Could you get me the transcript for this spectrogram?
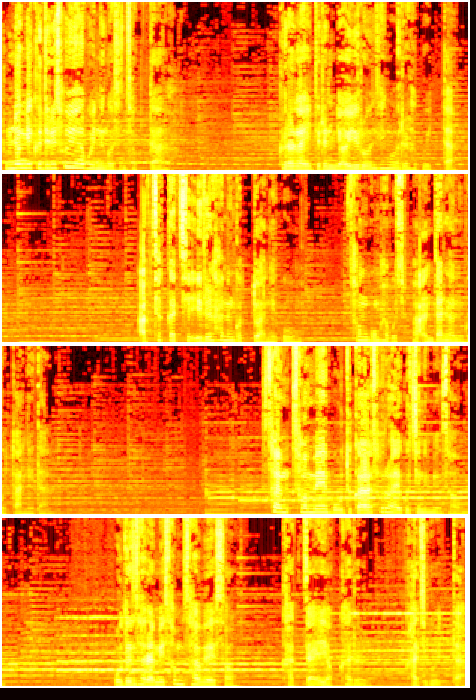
분명히 그들이 소유하고 있는 것은 적다. 그러나 이들은 여유로운 생활을 하고 있다. 악착같이 일을 하는 것도 아니고 성공하고 싶어 안달나는 것도 아니다. 섬, 섬에 모두가 서로 알고 지내면서 모든 사람이 섬 사회에서 각자의 역할을 가지고 있다.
